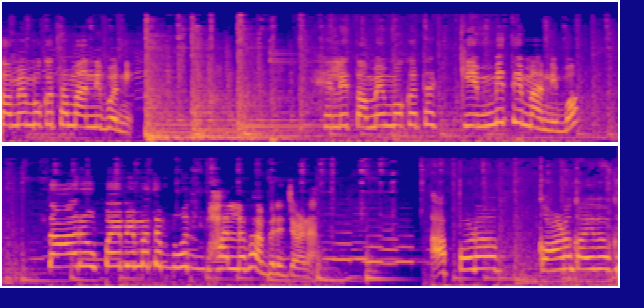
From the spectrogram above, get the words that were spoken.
ତମେ ମୋ କଥା ମାନିବନି ହେଲେ ତମେ ମୋ କଥା କେମିତି ମାନିବ ତାର ଉପାୟ ବି ମୋତେ ବହୁତ ଭଲ ଭାବରେ ଜଣା ଆପଣ କ'ଣ କହିବାକୁ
